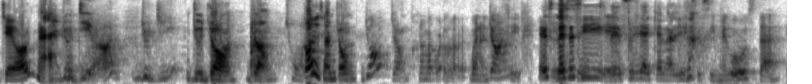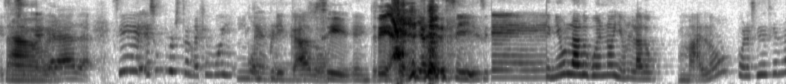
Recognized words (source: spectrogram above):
Jeon, ¿Yujian? ¿Yuji? Yuyon, John. Chon. Todos decían John. ¿John? John. No me acuerdo la verdad. Bueno, John. Sí. Es, de ese Ese- sí, de ese sí hay que analizar. Ese sí me gusta. Ese Ah, sí me bueno. agrada. Personaje muy complicado. Sí, e sí. inteligente. sí, sí. Eh, tenía un lado bueno y un lado malo, por así decirlo.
